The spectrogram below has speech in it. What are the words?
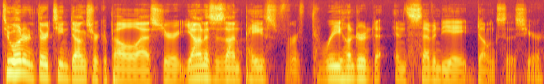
213 dunks for Capela last year. Giannis is on pace for 378 dunks this year.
